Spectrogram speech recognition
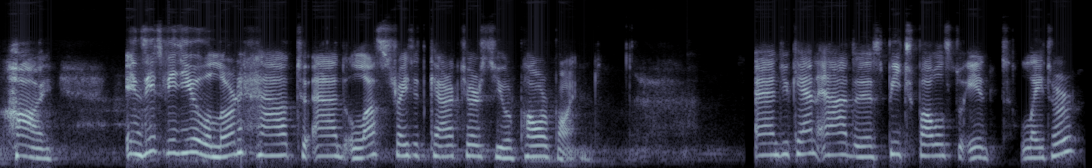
Hi. In this video, will learn how to add illustrated characters to your PowerPoint. And you can add uh, speech bubbles to it later.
